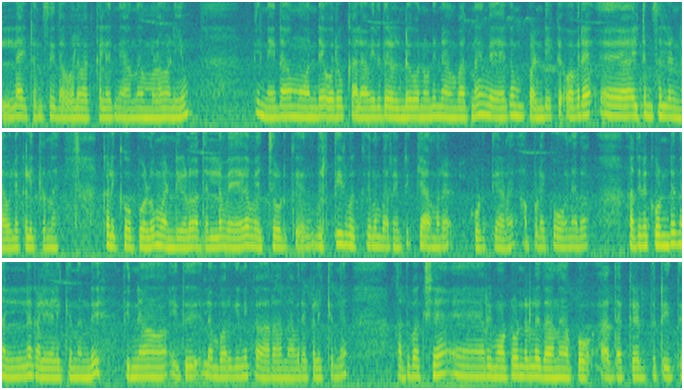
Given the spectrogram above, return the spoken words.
എല്ലാ ഐറ്റംസും ഇതേപോലെ വെക്കൽ തന്നെയാണ് നമ്മളെ പണിയും. പിന്നെ ഇതാ മോന്റെ ഓരോ കലാവിരുദ്ധകളുണ്ട് ഓനോട് ഞാൻ പറഞ്ഞ് വേഗം വണ്ടിയൊക്കെ അവരെ ഐറ്റംസ് എല്ലാം ഉണ്ടാവില്ലേ കളിക്കുന്ന? കളിക്കോപ്പുകളും വണ്ടികളും അതെല്ലാം വേഗം വെച്ച് കൊടുക്കുക വൃത്തിയിൽ വെക്കുക എന്ന് പറഞ്ഞിട്ട് ക്യാമറ കൊടുത്തതാണ് അപ്പോഴേക്കും ഓനതാ അതിനെ കൊണ്ട് നല്ല കളി കളിക്കുന്നുണ്ട്. പിന്നെ ഇത് ലംബോർഗിനി കാറാണ് അവരെ കളിക്കുന്നത് അത് പക്ഷേ റിമോട്ട് കൊണ്ടുള്ള ഇതാണ്. അപ്പോൾ അതൊക്കെ എടുത്തിട്ട് ഇത്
